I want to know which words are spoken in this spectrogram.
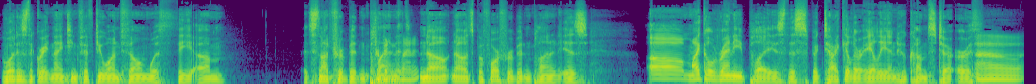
what is the great 1951 film with the um, it's not Forbidden Planet. Forbidden Planet? No, no, it's before Forbidden Planet. Is oh, Michael Rennie plays this spectacular alien who comes to Earth. Oh,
